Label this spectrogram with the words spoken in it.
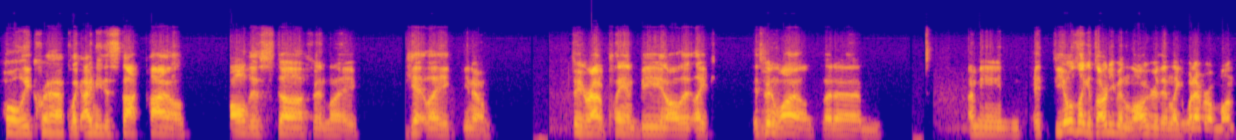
"Holy crap!" Like I need to stockpile all this stuff and like get like you know figure out a plan B and all that. Like it's been wild, but um I mean, it feels like it's already been longer than like whatever a month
